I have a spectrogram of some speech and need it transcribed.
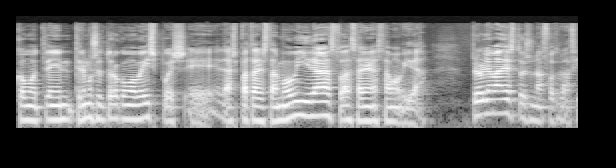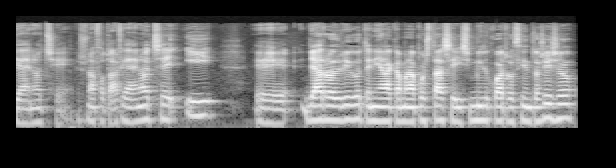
Como tenemos el toro como veis, pues las patas están movidas, toda esta arena está movida problema de esto es una fotografía de noche. Es una fotografía de noche y eh, ya Rodrigo tenía la cámara puesta a 6400 ISO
